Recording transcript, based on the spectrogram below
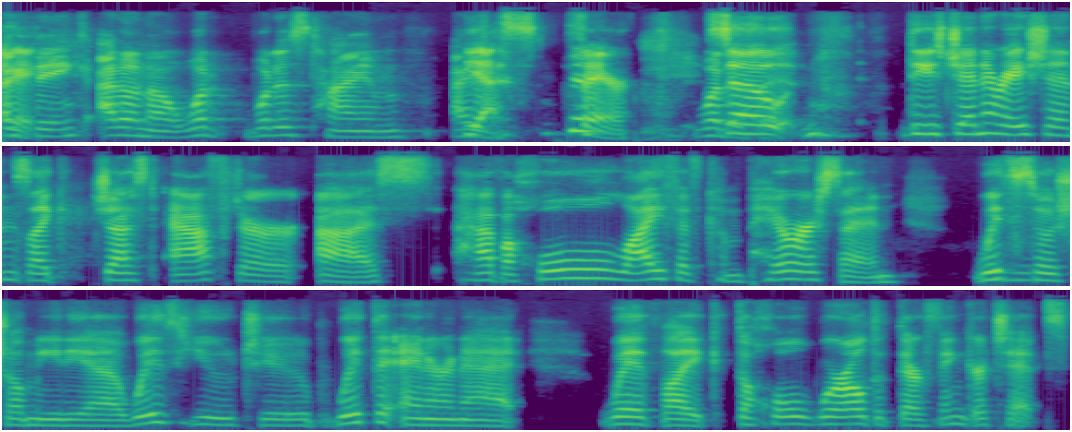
okay. i think i don't know what what is time I, yes fair so these generations like just after us have a whole life of comparison with mm-hmm. social media with youtube with the internet with like the whole world at their fingertips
